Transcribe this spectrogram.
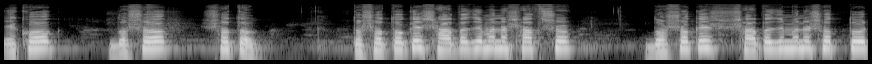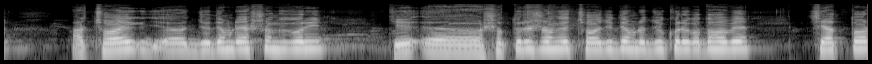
একক দশক শতক। তো শতকের সাত আছে মানে সাতশো দশকের সাত আছে মানে সত্তর, আর ছয় যদি আমরা একসঙ্গে করি, যে সত্তরের সঙ্গে ছয় যদি আমরা যোগ করি, কত হবে? ছিয়াত্তর।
